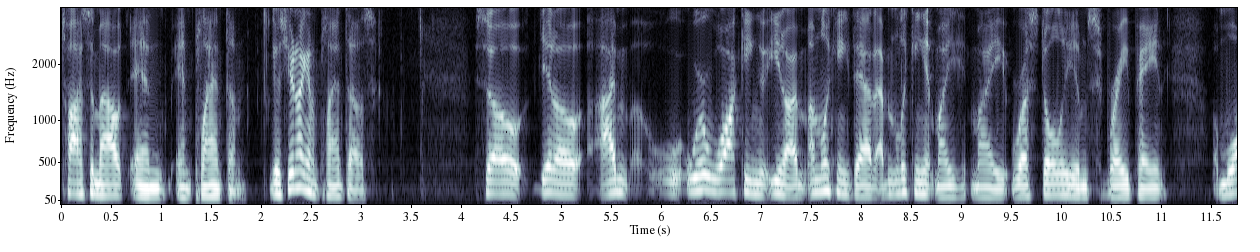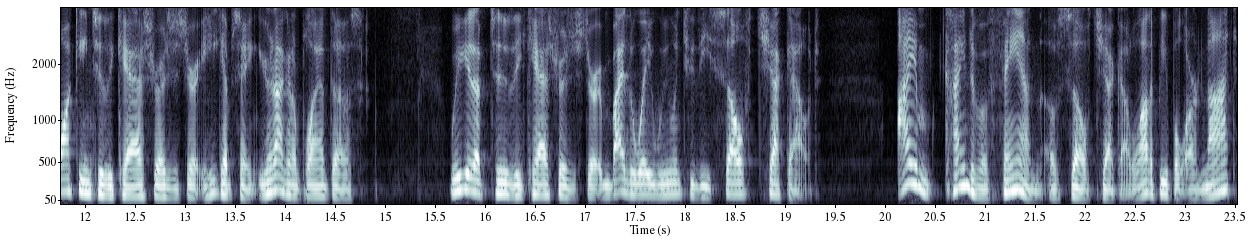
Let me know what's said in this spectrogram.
toss them out and and plant them." He goes, "You're not going to plant those." So you know, I'm we're walking. You know, I'm, I'm looking at that. I'm looking at my my Rust-Oleum spray paint. I'm walking to the cash register. He kept saying, You're not going to plant those. We get up to the cash register. And by the way, we went to the self checkout. I am kind of a fan of self checkout. A lot of people are not,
